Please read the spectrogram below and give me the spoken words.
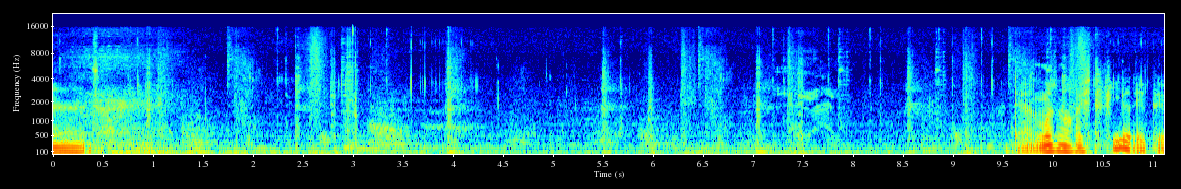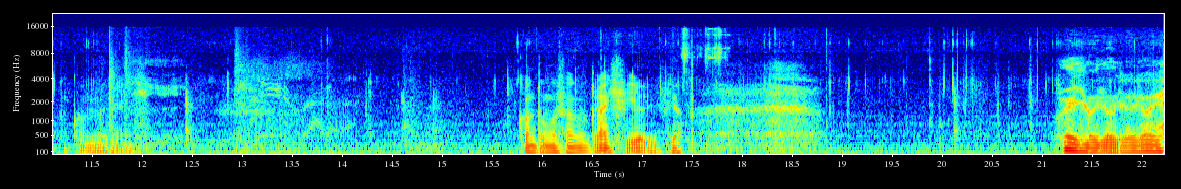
Äh, so. Der muss noch recht viel EP bekommen, sehe ich. Kommt ungefähr gleich viel wie wir. Uiuiuiui.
